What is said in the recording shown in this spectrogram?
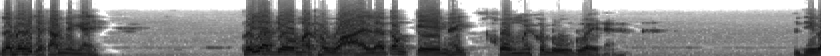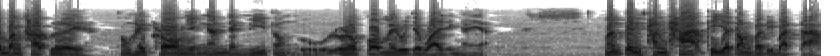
แล้วไม่รู้จะทำยังไง พระญาติโยมมาถวายแล้วต้องเกณฑ์ให้คมให้เขาดูด้วยนะบางทีก็บังคับเลย ต้องให้ครองอย่างนั้น อย่างนี้ต้องดูเราก็ไม่รู้จะว่ายังไงอะ มันเป็นพันธะที่จะต้องปฏิบัติตาม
